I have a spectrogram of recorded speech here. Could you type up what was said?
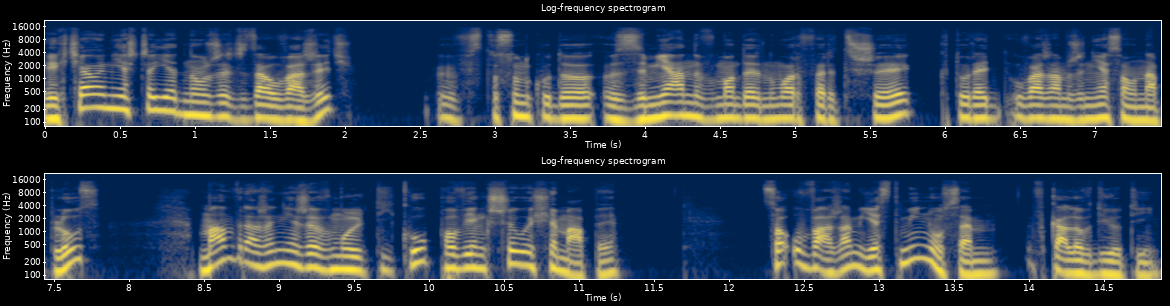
Y, Chciałem jeszcze jedną rzecz zauważyć y, w stosunku do zmian w Modern Warfare 3, które uważam, że nie są na plus. Mam wrażenie, że w multiku powiększyły się mapy, co uważam jest minusem w Call of Duty.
